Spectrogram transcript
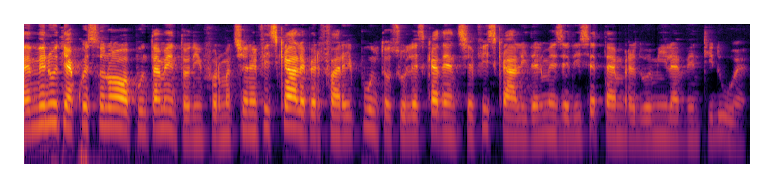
Benvenuti a questo nuovo appuntamento di informazione fiscale per fare il punto sulle scadenze fiscali del mese di settembre 2022.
